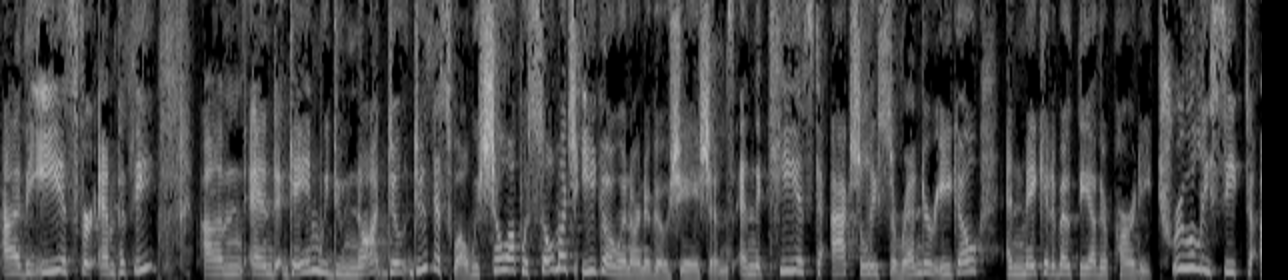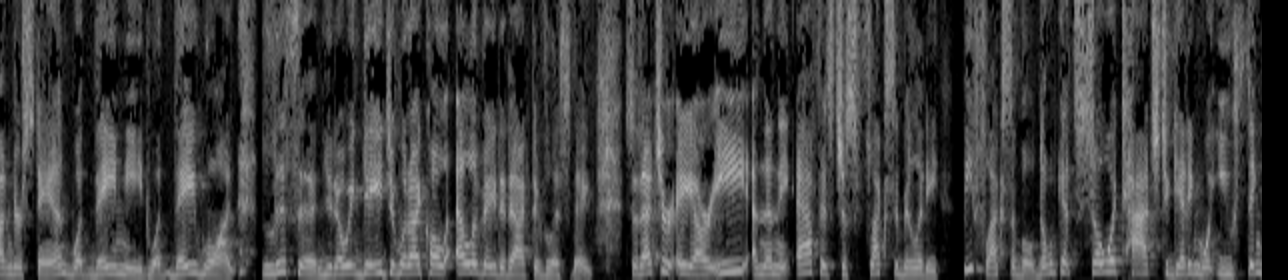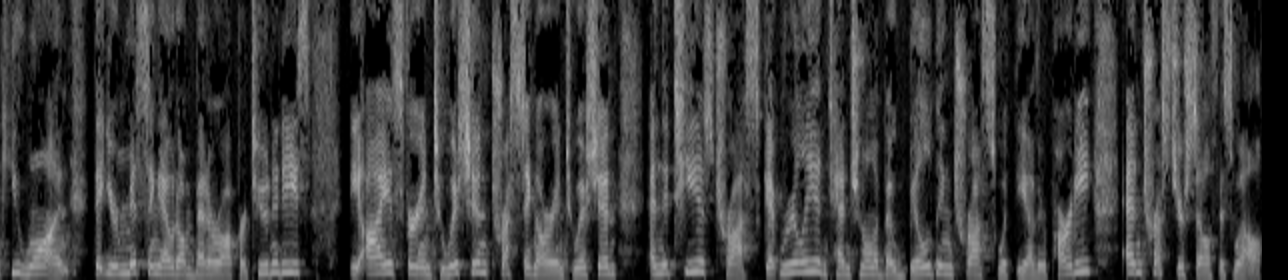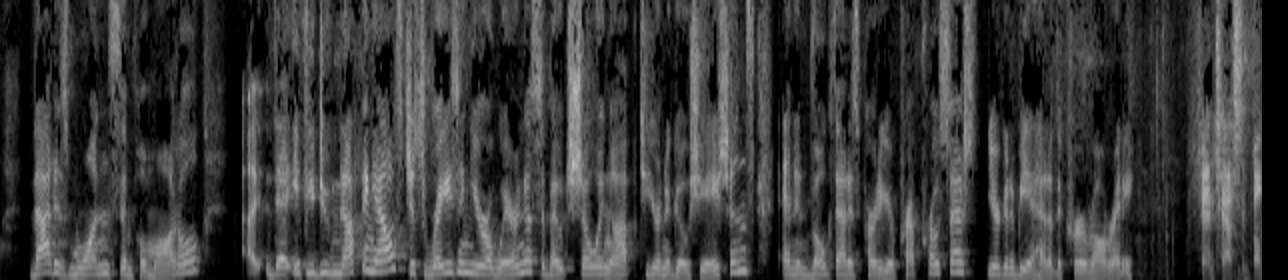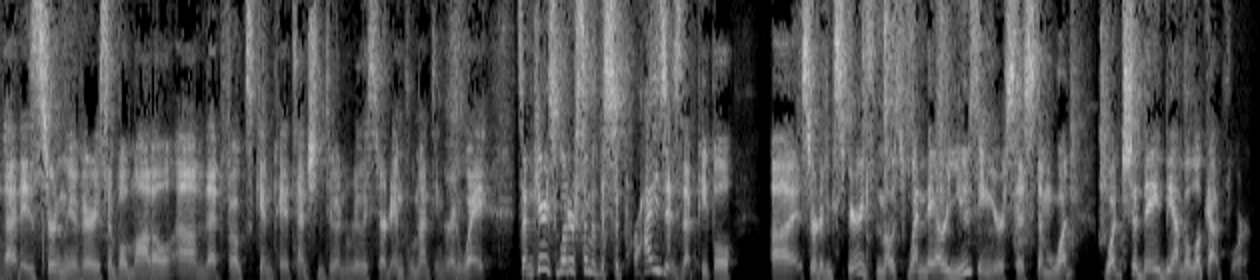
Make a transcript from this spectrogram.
Uh, the E is for empathy. Um, and again, we do not do, do this well. We show up with so much ego in our negotiations. And the key is to actually surrender ego and make it about the other party. Truly seek to understand what they need, what they want. Listen, you know, engage in what I call elevated active listening. So that's your ARE. And then the F is just flexibility be flexible. Don't get so attached to getting what you think you want that you're missing out on better opportunities. The I is for intuition, trusting our intuition. And the T is trust. Get really intentional about building trust with the other party and trust yourself as well. That is one simple model. Uh, that if you do nothing else, just raising your awareness about showing up to your negotiations and invoke that as part of your prep process, you're going to be ahead of the curve already. Fantastic. Well, that is certainly a very simple model um, that folks can pay attention to and really start implementing right away. So I'm curious, what are some of the surprises that people uh, sort of experience the most when they are using your system? What what should they be on the lookout for?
